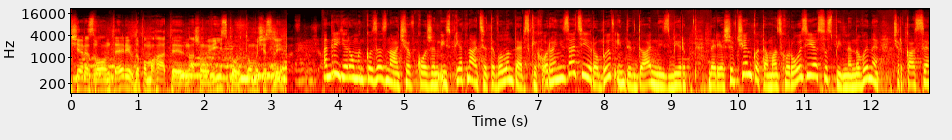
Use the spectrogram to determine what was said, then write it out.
через волонтерів допомагати нашому війську, в тому числі. Андрій Яроменко зазначив, кожен із 15 волонтерських організацій робив індивідуальний збір. Дар'я Шевченко, Тамас Горозія, Суспільне новини, Черкаси.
